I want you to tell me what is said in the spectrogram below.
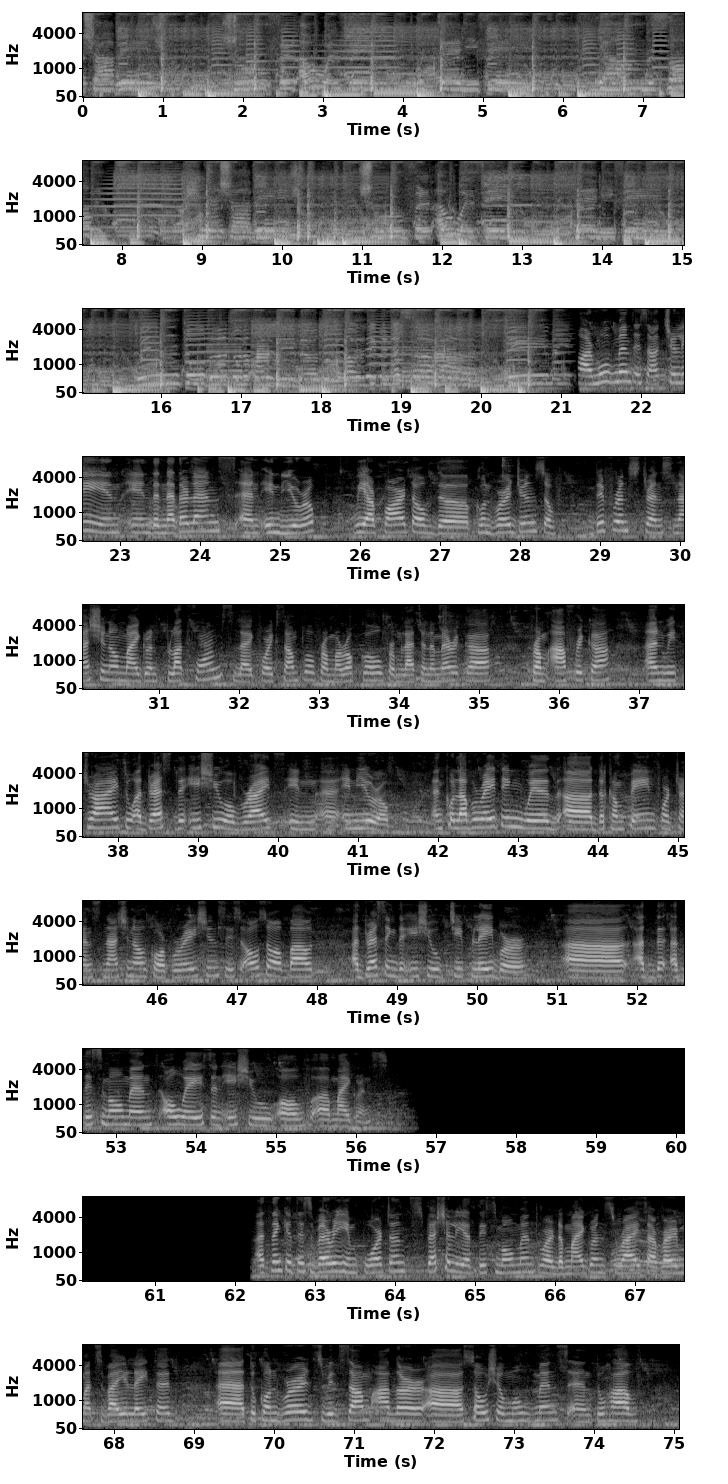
شعبي شوف الأول فين والتاني فين يا عم الظابط احنا شعبي شوف الأول فين والتاني فين وانتو بعدوا الأرض بعدوا الأرض بنفسها في مي- Our movement is actually in, in the Netherlands and in Europe. We are part of the convergence of different transnational migrant platforms, like, for example, from Morocco, from Latin America, from Africa, and we try to address the issue of rights in, uh, in Europe. And collaborating with uh, the campaign for transnational corporations is also about addressing the issue of cheap labor uh, at, the, at this moment always an issue of uh, migrants. I think it is very important, especially at this moment where the migrants' rights are very much violated, uh, to converge with some other uh, social movements and to have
